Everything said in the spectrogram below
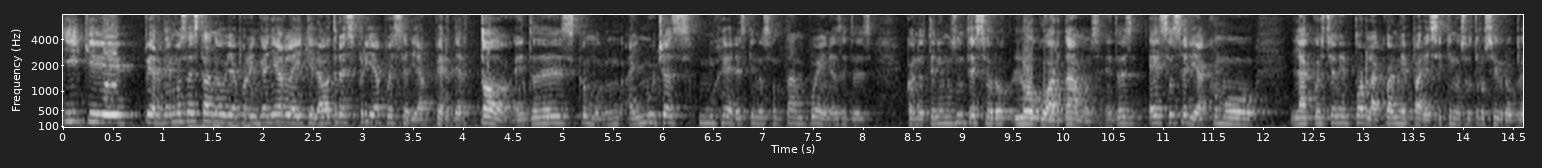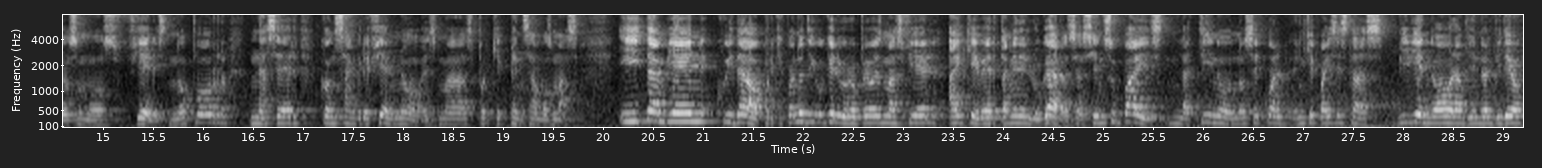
y que perdemos a esta novia por engañarla y que la otra es fría, pues sería perder todo. Entonces, como hay muchas mujeres que no son tan buenas, entonces cuando tenemos un tesoro lo guardamos. Entonces, eso sería como la cuestión por la cual me parece que nosotros europeos somos fieles, no por nacer con sangre fiel, no, es más porque pensamos más. Y también cuidado, porque cuando digo que el europeo es más fiel, hay que ver también el lugar. O sea, si en su país, latino, no sé cuál, en qué país estás viviendo ahora viendo el video,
